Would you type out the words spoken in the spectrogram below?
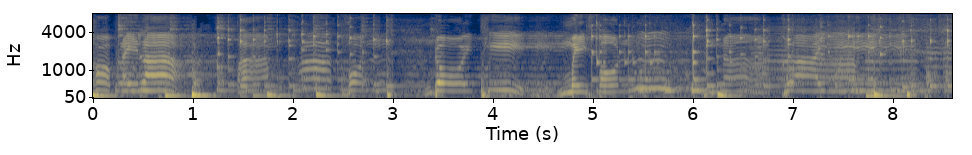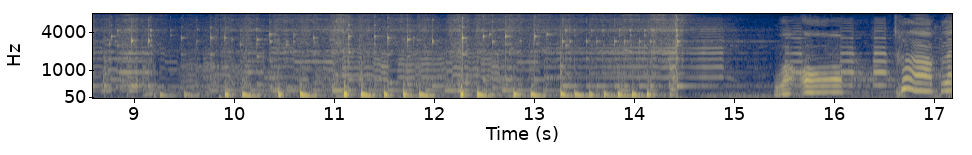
ชอบไล่ล่า ตามฆ่าคน โดยที่ไม่สน ว่าออกฉากแร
